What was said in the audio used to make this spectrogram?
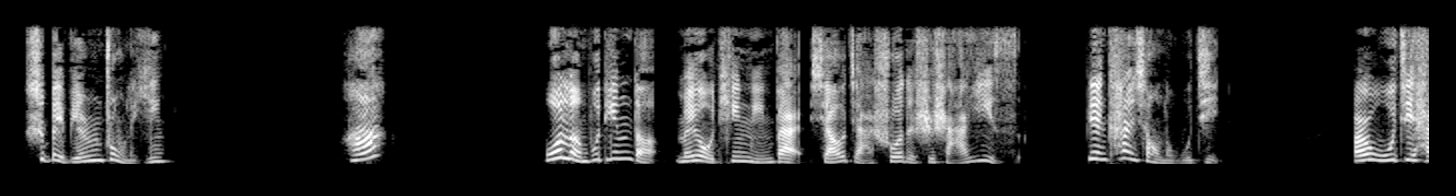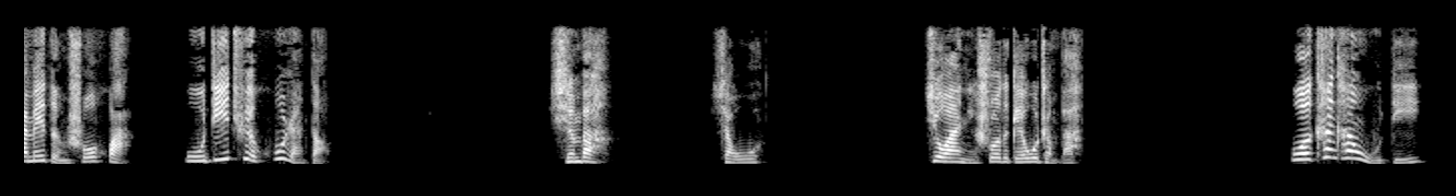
是被别人中了阴。”啊？我冷不丁的没有听明白小贾说的是啥意思，便看向了无忌，而无忌还没等说话，武迪却忽然道：“行吧，小吴，就按你说的给我整吧。”我看看武迪，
